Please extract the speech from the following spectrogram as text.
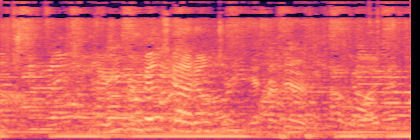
Now, you're from Benscott, don't you? Yes, I do.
